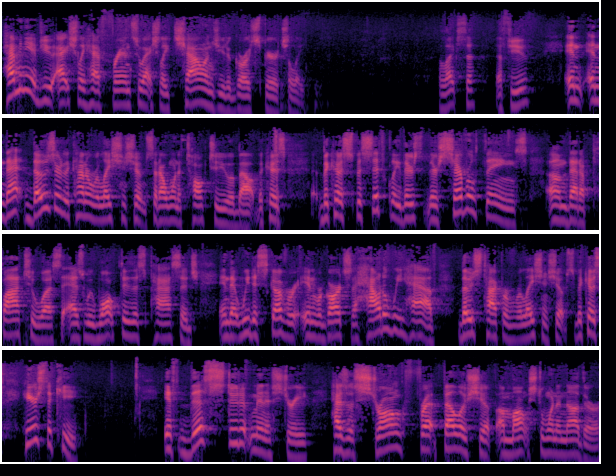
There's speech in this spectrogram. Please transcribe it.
how many of you actually have friends who actually challenge you to grow spiritually? Alexa, a few? And, and that, those are the kind of relationships that I want to talk to you about because, because specifically there's, there's several things um, that apply to us as we walk through this passage and that we discover in regards to how do we have those type of relationships. Because here's the key. If this student ministry has a strong fellowship amongst one another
